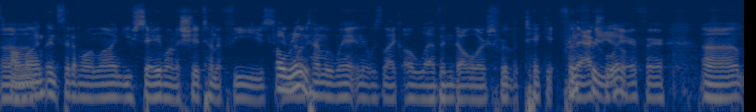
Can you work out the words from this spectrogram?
um, Online? instead of online, you save on a shit ton of fees. Oh, and really? One time we went and it was like eleven dollars for the ticket for Good the actual you. airfare. Um,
